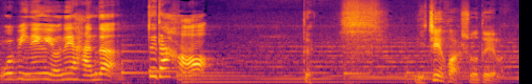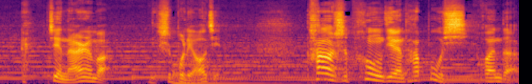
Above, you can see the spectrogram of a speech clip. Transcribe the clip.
我比那个有内涵的对他好。对你这话说对了。哎，这男人吧，你是不了解。他要是碰见他不喜欢的，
